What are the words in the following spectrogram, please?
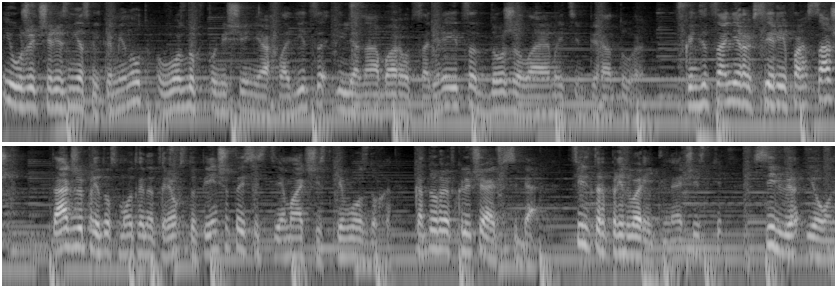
и уже через несколько минут воздух в помещении охладится или наоборот согреется до желаемой температуры. В кондиционерах серии Форсаж также предусмотрена трехступенчатая система очистки воздуха, которая включает в себя фильтр предварительной очистки, Ion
